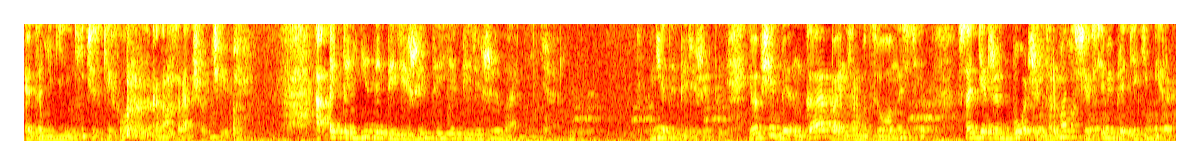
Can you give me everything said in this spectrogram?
это не генетический хлам, как нас раньше учили, а это недопережитые переживания. Недопережитые. И вообще ДНК по информационности содержит больше информации, чем все библиотеки мира.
